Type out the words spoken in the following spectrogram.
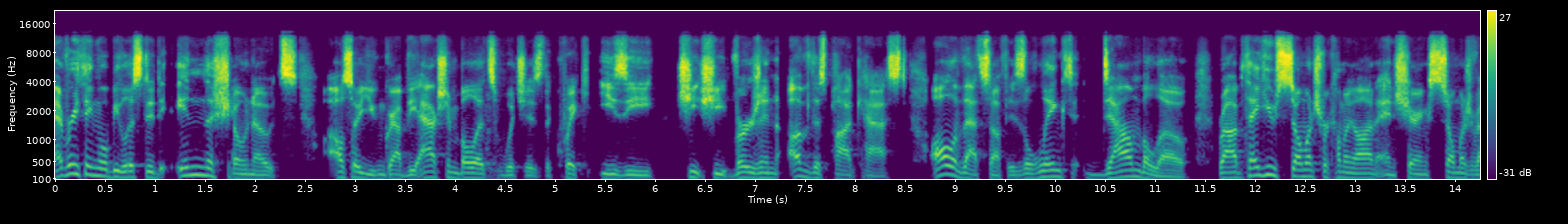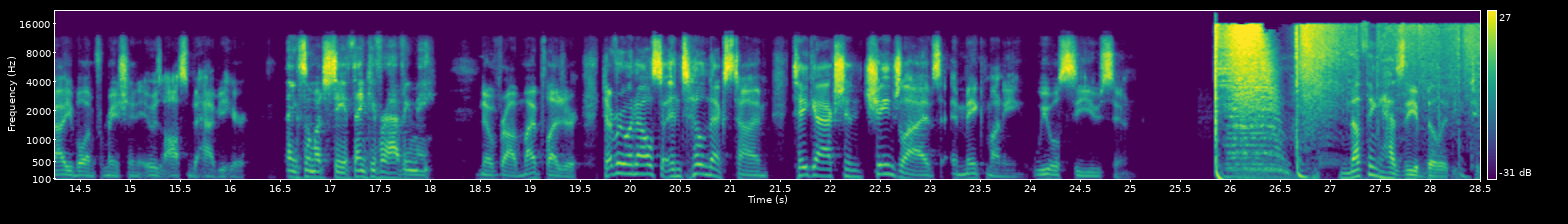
Everything will be listed in the show notes. Also, you can grab the action bullets, which is the quick, easy cheat sheet version of this podcast. All of that stuff is linked down below. Rob, thank you so much for coming on and sharing so much valuable information. It was awesome to have you here. Thanks so much, Steve. Thank you for having me. No problem. My pleasure. To everyone else, until next time, take action, change lives, and make money. We will see you soon. Nothing has the ability to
